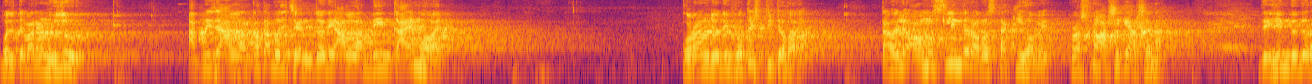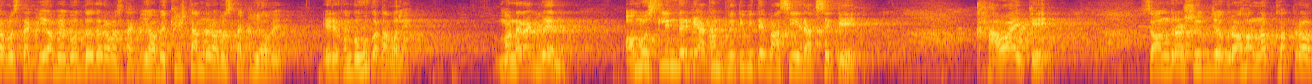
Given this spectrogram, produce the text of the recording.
বলতে পারেন, হুজুর, আপনি যে আল্লাহর কথা বলছেন, যদি আল্লাহর দিন কায়েম হয়, কোরআন যদি প্রতিষ্ঠিত হয়, তাহলে অমুসলিমদের অবস্থা কি হবে? প্রশ্ন আসে কি আসে না? যে হিন্দুদের অবস্থা কি হবে, বৌদ্ধদের অবস্থা কি হবে, খ্রিস্টানদের অবস্থা কি হবে? এরকম বহু কথা বলে। মনে রাখবেন, অমুসলিমদেরকে এখন পৃথিবীতে বাঁচিয়ে রাখছে কে? খাওয়ায় কে? চন্দ্র, সূর্য, গ্রহ, নক্ষত্র,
